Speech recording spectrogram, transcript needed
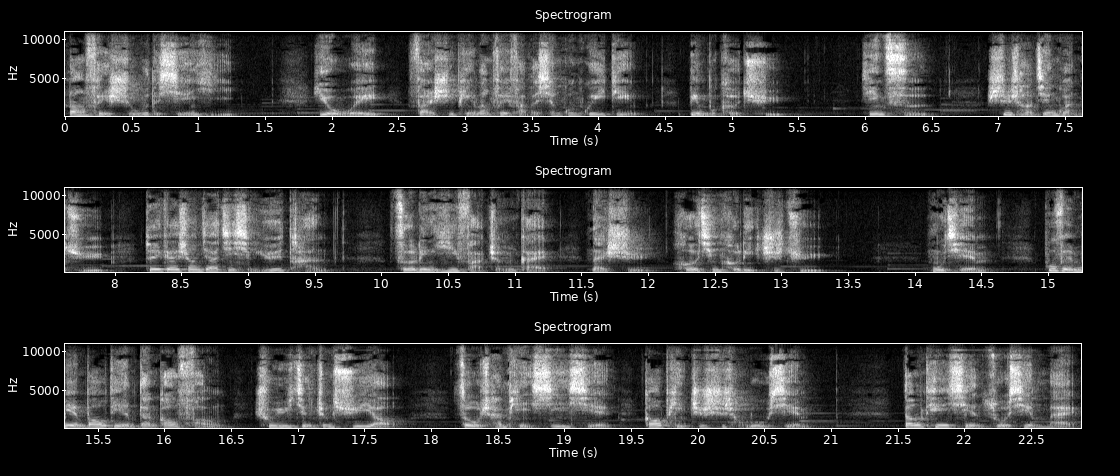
浪费食物的嫌疑，有违反食品浪费法的相关规定，并不可取。因此，市场监管局对该商家进行约谈，责令依法整改，乃是合情合理之举。目前，部分面包店、蛋糕房出于竞争需要，走产品新鲜、高品质市场路线。当天现做现卖，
